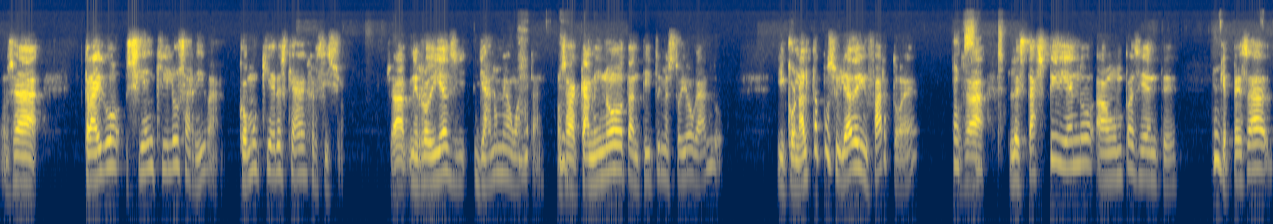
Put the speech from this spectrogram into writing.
O sea, traigo 100 kilos arriba. ¿Cómo quieres que haga ejercicio? Sea, mis rodillas ya no me aguantan. O sea, camino tantito y me estoy ahogando. Y con alta posibilidad de infarto, ¿eh? O sea, le estás pidiendo a un paciente que pesa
